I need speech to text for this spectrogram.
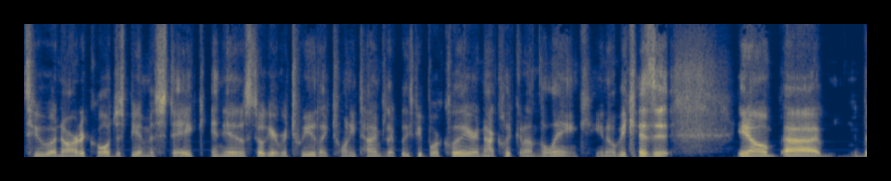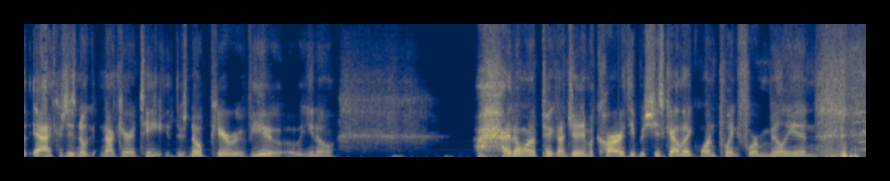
to an article, just be a mistake, and it'll still get retweeted like 20 times. Like, well, these people are clearly not clicking on the link, you know, because it, you know, uh, but accuracy is no, not guaranteed. There's no peer review, you know. I don't want to pick on Jenny McCarthy, but she's got like 1.4 million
